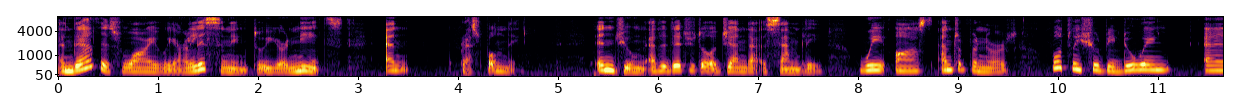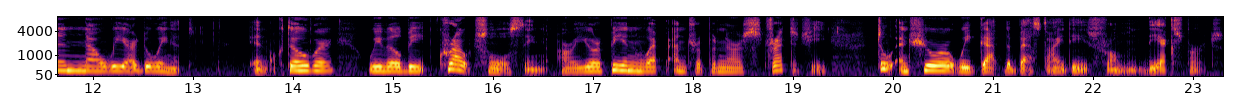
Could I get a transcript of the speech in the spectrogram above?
And that is why we are listening to your needs and responding. In June at the Digital Agenda Assembly, we asked entrepreneurs what we should be doing and now we are doing it. In October, we will be crowdsourcing our European Web Entrepreneur Strategy to ensure we get the best ideas from the experts.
